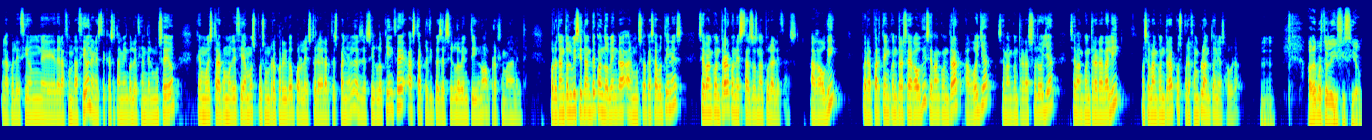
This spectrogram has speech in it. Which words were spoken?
la colección eh, de la Fundación, en este caso también colección del museo, que muestra, como decíamos, pues un recorrido por la historia del arte español desde el siglo XV hasta principios del siglo XXI aproximadamente. Por lo tanto, el visitante cuando venga al Museo Casabotines se va a encontrar con estas dos naturalezas, a Gaudí pero aparte de encontrarse a Gaudí, se va a encontrar a Goya, se va a encontrar a Sorolla, se va a encontrar a Dalí o se va a encontrar, pues, por ejemplo, a Antonio Saura. Hablemos del edificio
